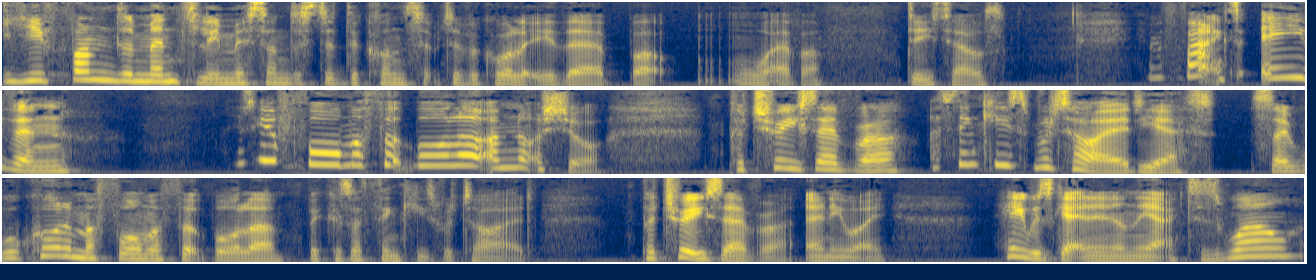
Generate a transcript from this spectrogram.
you fundamentally misunderstood the concept of equality there, but whatever. Details. In fact, even. Is he a former footballer? I'm not sure. Patrice Evra, I think he's retired, yes. So we'll call him a former footballer because I think he's retired. Patrice Evra, anyway. He was getting in on the act as well,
